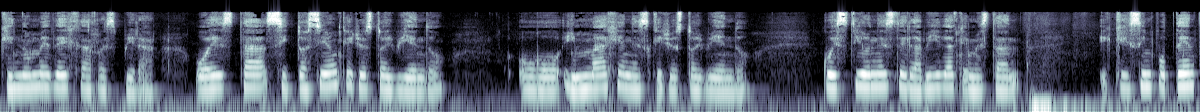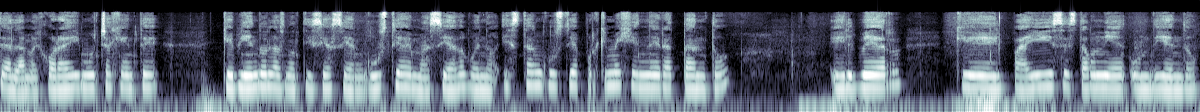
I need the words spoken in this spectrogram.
que no me deja respirar. O esta situación que yo estoy viendo, o imágenes que yo estoy viendo, cuestiones de la vida que me están, que es impotente. A lo mejor hay mucha gente que viendo las noticias se angustia demasiado. Bueno, esta angustia, ¿por qué me genera tanto el ver que el país se está hundiendo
